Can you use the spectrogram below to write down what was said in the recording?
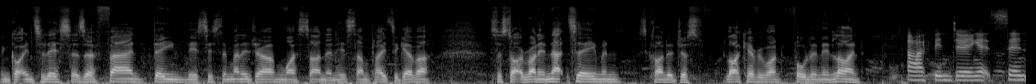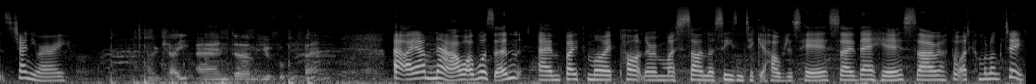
And got into this as a fan. Dean, the assistant manager, my son and his son played together. So started running that team and it's kind of just like everyone, falling in line. I've been doing it since January. Okay, and um, you're a football fan? Uh, I am now, I wasn't. Um, both my partner and my son are season ticket holders here, so they're here, so I thought I'd come along too.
